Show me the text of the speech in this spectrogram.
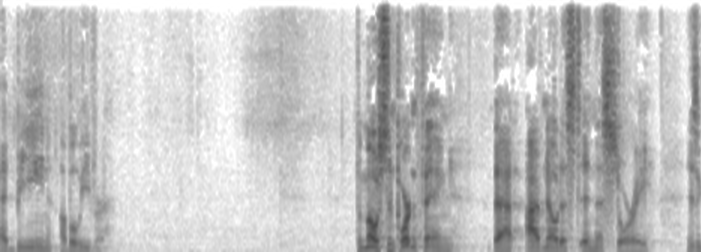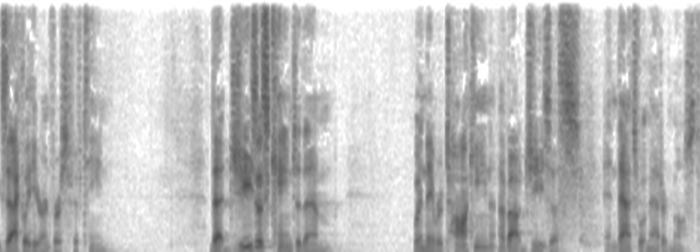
at being a believer. The most important thing that I've noticed in this story is exactly here in verse 15 that Jesus came to them when they were talking about Jesus and that's what mattered most.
